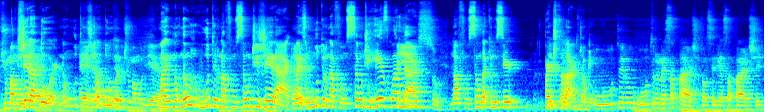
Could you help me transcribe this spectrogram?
de uma mulher. Gerador, não o útero É, gerador. Não o útero de uma mulher. Mas não, não o útero na função de gerar, É. mas um útero na função de resguardar. Isso. Na função daquilo ser particular Exato. de alguém. O útero, o útero nessa parte. Então seria essa parte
